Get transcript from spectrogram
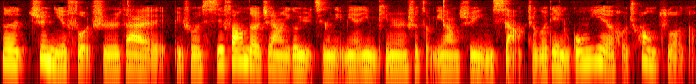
那据你所知，在比如说西方的这样一个语境里面，影评人是怎么样去影响整个电影工业和创作的？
